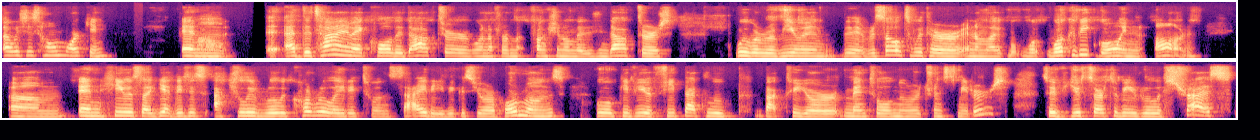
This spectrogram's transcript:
i was just home working. And wow. at the time i called the doctor one of her functional medicine doctors. We were reviewing the results with her and i'm like what, what could be going on? Um, and he was like yeah this is actually really correlated to anxiety because your hormones will give you a feedback loop back to your mental neurotransmitters. So if you start to be really stressed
